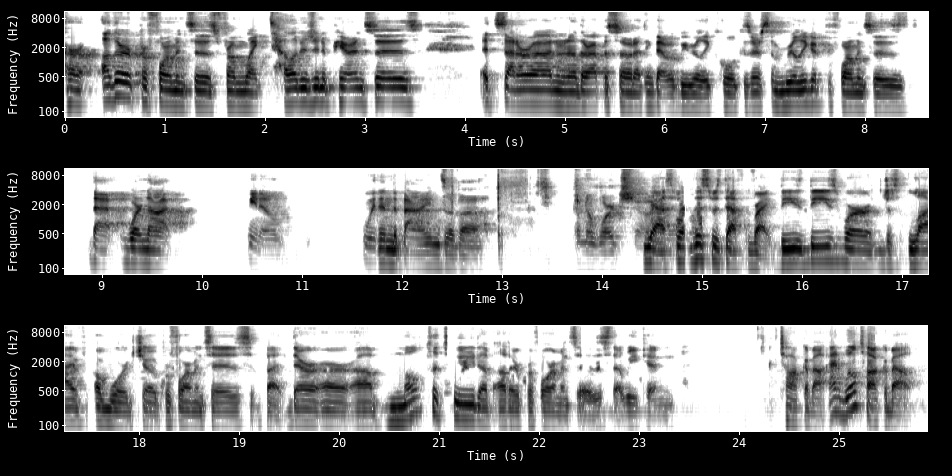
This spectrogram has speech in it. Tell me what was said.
her other performances from like television appearances, etc. In another episode, I think that would be really cool because there's some really good performances that were not, you know, within the bounds of a an award show. Yes, well, this was definitely right. These these were just live award show performances, but there are a multitude of other performances that we can talk about and we will talk about.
